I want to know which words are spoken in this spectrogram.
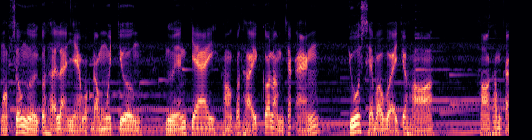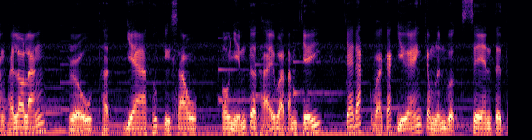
Một số người có thể là nhà hoạt động môi trường, người ăn chay, họ có thể có lòng chắc ẩn. Chúa sẽ bảo vệ cho họ. Họ không cần phải lo lắng. Rượu, thịt, da, thuốc trừ sâu, ô nhiễm cơ thể và tâm trí, trái đất và các dự án trong lĩnh vực CNTT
